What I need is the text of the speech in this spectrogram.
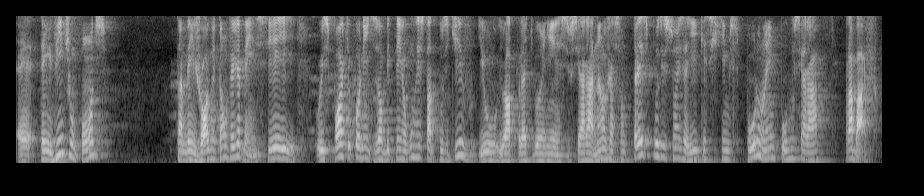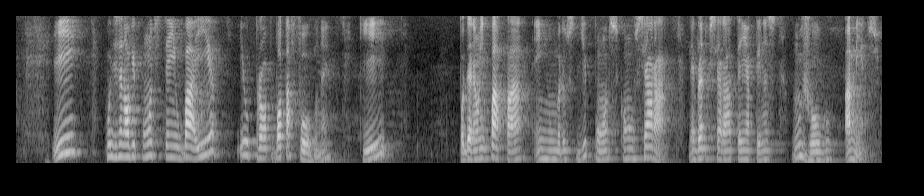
é, tem 21 pontos, também joga, então veja bem, se o esporte e o Corinthians obtêm algum resultado positivo e o, e o Atlético Goianiense e o Ceará não, já são três posições aí que esses times pulam, né, empurram o Ceará para baixo. E com 19 pontos tem o Bahia e o próprio Botafogo, né, que poderão empatar em números de pontos com o Ceará. Lembrando que o Ceará tem apenas um jogo a menos.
